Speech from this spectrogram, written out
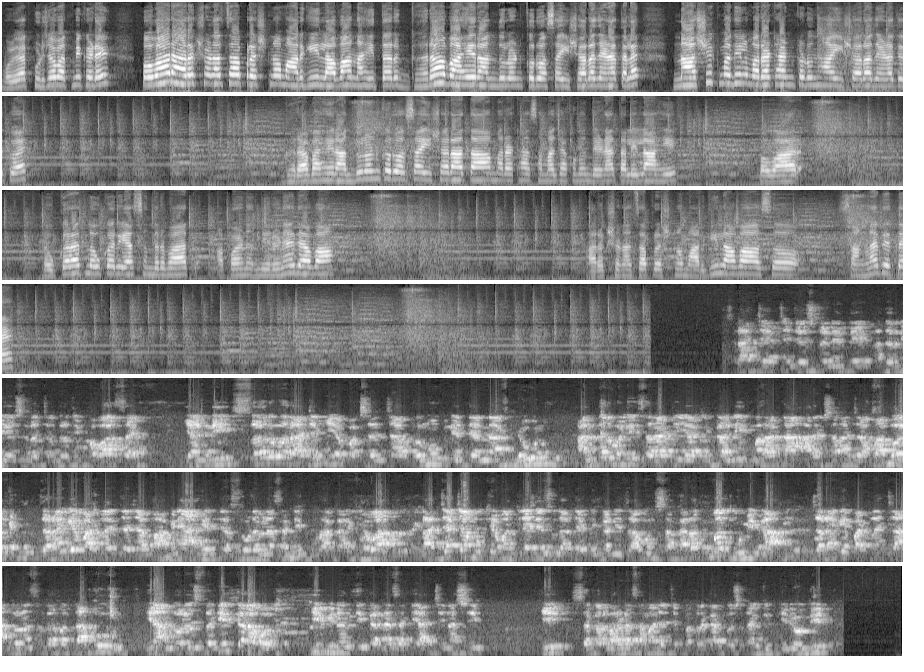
वळूयात पुढच्या बातमीकडे. पवार आरक्षणाचा प्रश्न मार्गी लावा नाहीतर घराबाहेर आंदोलन करू असा इशारा देण्यात आलाय. नाशिकमधील मराठ्यांकडून हा इशारा देण्यात येतोय. घराबाहेर आंदोलन करू असा इशारा आता मराठा समाजाकडून देण्यात आलेला आहे. पवार लवकरात लवकर या संदर्भात आपण निर्णय द्यावा. आरक्षणाचा प्रश्न मार्गी लावा असं सांगण्यात येत आहे राज्याचे ज्येष्ठ नेते आदरणीय शरदचंद्रजी पवार साहेब यांनी सर्व राजकीय पक्षांच्या प्रमुख नेत्यांना घेऊन आंतरवली सराटी या ठिकाणी मराठा आरक्षणाच्या बाबत जरांगे पाटलांच्या ज्या मागण्या आहेत त्या सोडवण्यासाठी पुढाकार घ्यावा. राज्याच्या मुख्यमंत्र्यांनी सुद्धा त्या ठिकाणी जाऊन सकारात्मक भूमिका जरांगे पाटलांच्या आंदोलनासंदर्भात दाखवून हे आंदोलन स्थगित करावं ही विनंती करण्यासाठी आजची नाशिक ही सकल मराठा समाजाची पत्रकार परिषद आयोजित केली होती.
